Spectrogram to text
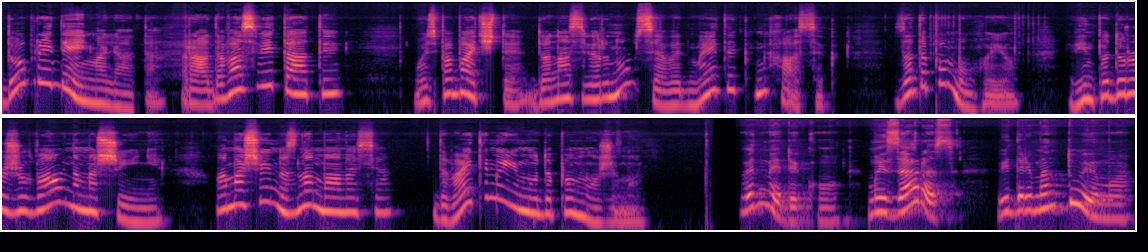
Добрий день, малята! Рада вас вітати. Ось побачте, до нас звернувся ведмедик Михасик за допомогою. Він подорожував на машині, а машина зламалася. Давайте ми йому допоможемо. Ведмедику, ми зараз відремонтуємо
